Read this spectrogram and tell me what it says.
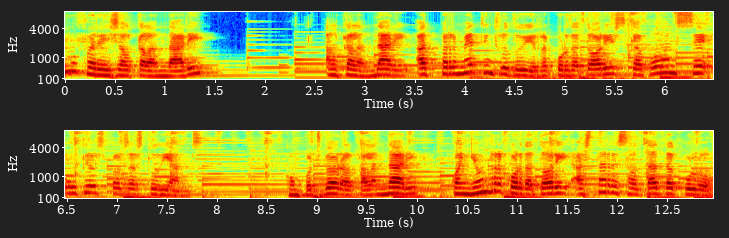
m'ofereix el calendari? El calendari et permet introduir recordatoris que poden ser útils pels estudiants. Com pots veure al calendari, quan hi ha un recordatori està ressaltat de color.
